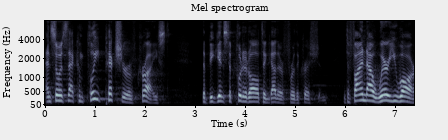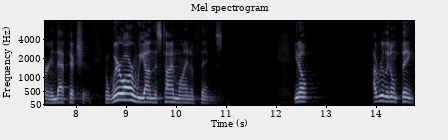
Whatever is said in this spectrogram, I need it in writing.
And so it's that complete picture of Christ that begins to put it all together for the Christian. And to find out where you are in that picture. And where are we on this timeline of things? You know, I really don't think,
